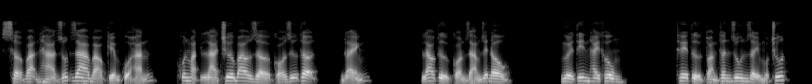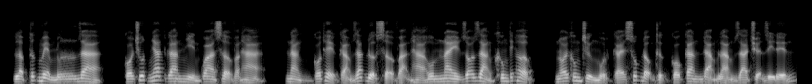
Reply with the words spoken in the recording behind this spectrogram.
Sở vạn hà rút ra bảo kiếm của hắn, khuôn mặt là chưa bao giờ có dữ tợn, đánh. Lao tử còn dám giết đâu? Người tin hay không? Thê tử toàn thân run dậy một chút, lập tức mềm lún ra, có chút nhát gan nhìn qua sở vạn hà, nàng có thể cảm giác được sở vạn hà hôm nay rõ ràng không thích hợp, nói không chừng một cái xúc động thực có can đảm làm ra chuyện gì đến.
